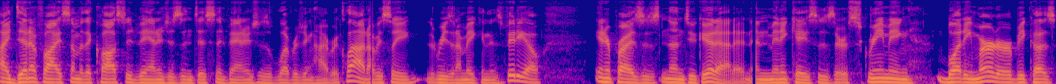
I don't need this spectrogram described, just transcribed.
identify some of the cost advantages and disadvantages of leveraging hybrid cloud. Obviously, the reason I'm making this video, enterprise is none too good at it. And in many cases, they're screaming bloody murder because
